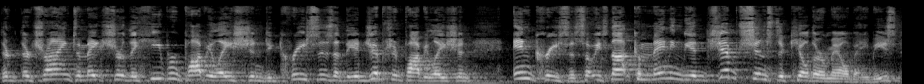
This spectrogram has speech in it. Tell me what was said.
they're, they're trying to make sure the Hebrew population decreases and the Egyptian population increases. So he's not commanding the Egyptians to kill their male babies,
